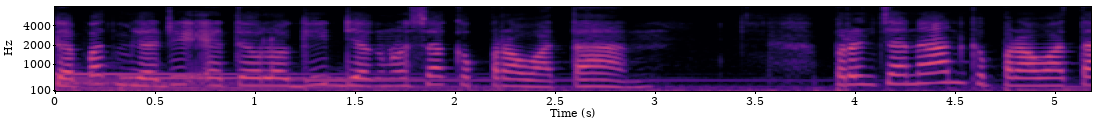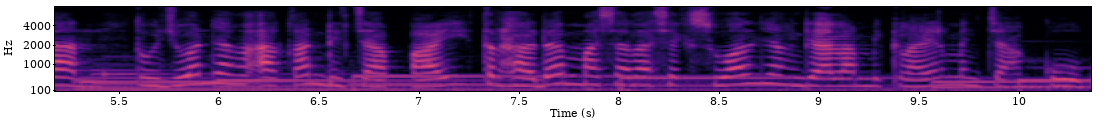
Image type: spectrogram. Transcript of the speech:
dapat menjadi etiologi diagnosa keperawatan Perencanaan keperawatan, tujuan yang akan dicapai terhadap masalah seksual yang dialami klien mencakup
